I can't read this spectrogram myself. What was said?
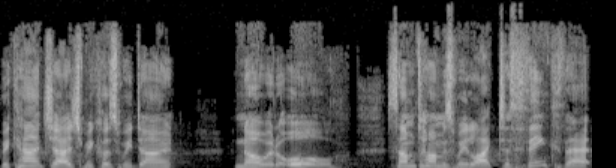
We can't judge because we don't know it all. Sometimes we like to think that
